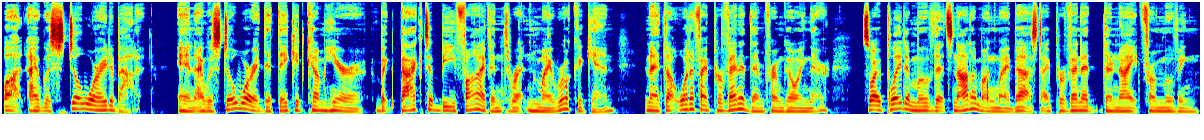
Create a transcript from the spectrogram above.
But I was still worried about it. And I was still worried that they could come here, but back to b5 and threaten my rook again. And I thought, what if I prevented them from going there? So I played a move that's not among my best. I prevented their knight from moving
